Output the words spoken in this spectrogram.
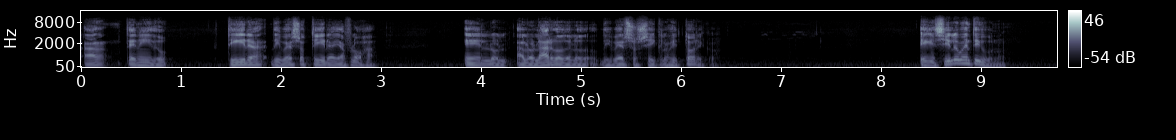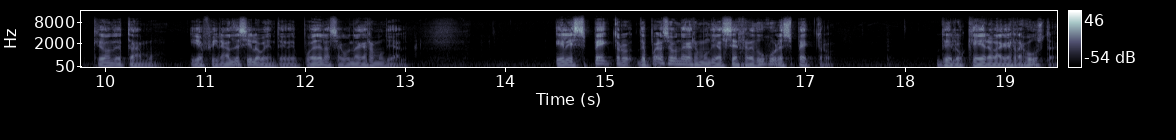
ha tenido tira, diversos tiras y afloja a lo largo de los diversos ciclos históricos. En el siglo XXI, que es donde estamos, y al final del siglo XX, después de la Segunda Guerra Mundial, el espectro, después de la Segunda Guerra Mundial, se redujo el espectro de lo que era la guerra justa.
